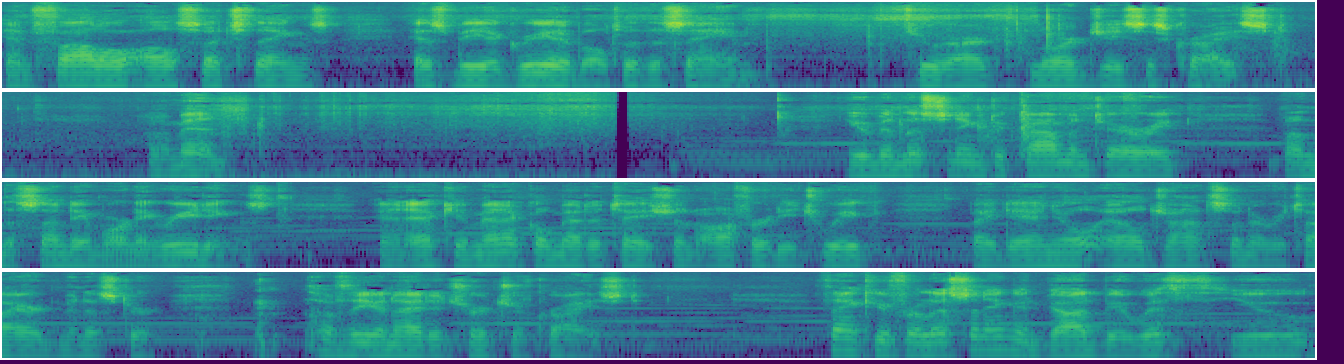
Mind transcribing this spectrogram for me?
and follow all such things as be agreeable to the same, through our Lord Jesus Christ. Amen. You've been listening to commentary on the Sunday morning readings, an ecumenical meditation offered each week by Daniel L. Johnson, a retired minister of the United Church of Christ. Thank you for listening, and God be with you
